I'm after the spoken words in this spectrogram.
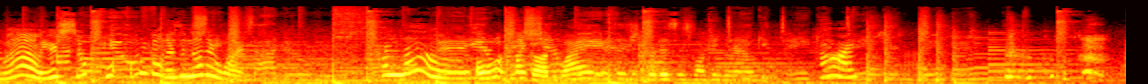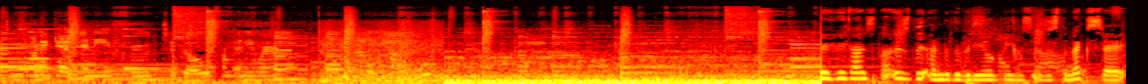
Wow, you're so cool. Oh my god, there's another one. Hello. Oh my god, why is there just tortoises walking around? Hi. Guys, that is the end of the video because it is the next day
